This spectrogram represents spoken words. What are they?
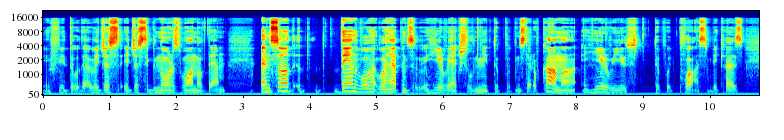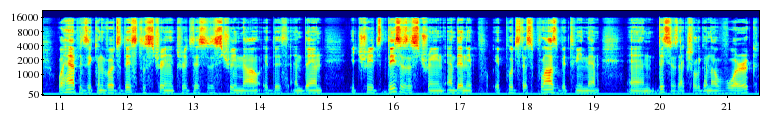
If we do that we just it just ignores one of them. And so th then what, what happens here we actually need to put instead of comma here we use to put plus because what happens it converts this to string it treats this as a string now it this and then it treats this as a string and then it, it puts this plus between them. And this is actually gonna work.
